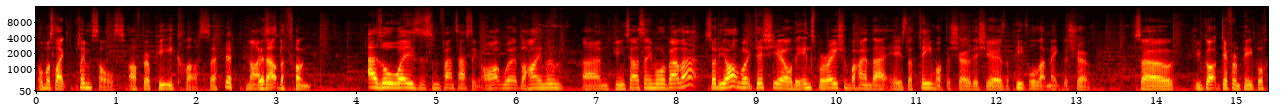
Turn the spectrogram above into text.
almost like plimsolls after a PE class Nice. without the funk. As always, there's some fantastic artwork behind them. Um, can you tell us any more about that? So the artwork this year, or the inspiration behind that, is the theme of the show this year is the people that make the show. So you've got different people.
